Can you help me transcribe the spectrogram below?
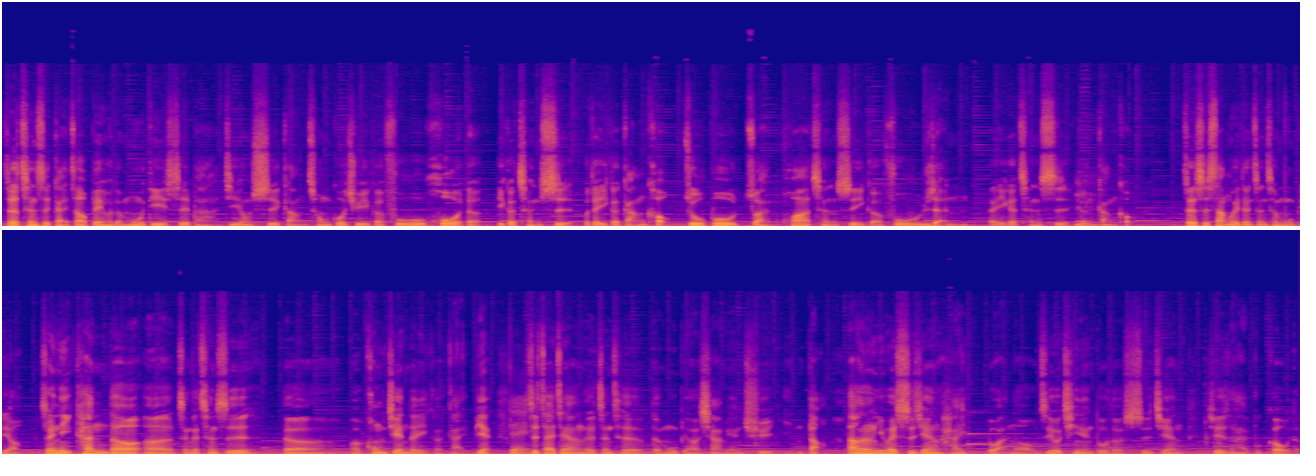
这个城市改造背后的目的是把基隆市港从过去一个服务货的一个城市或者一个港口，逐步转化成是一个服务人的一个城市跟港口，嗯、这是上位的政策目标。所以你看到呃整个城市的呃空间的一个改变，对，是在这样的政策的目标下面去引导。当然，因为时间还短哦，只有七年多的时间，其实是还不够的。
